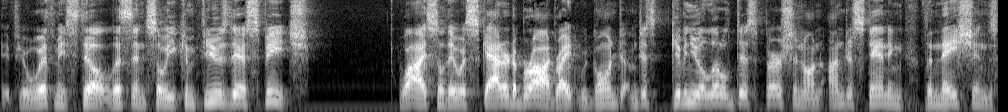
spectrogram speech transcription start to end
if you're with me still, listen. So he confused their speech why? So they were scattered abroad, right? We're going to, I'm just giving you a little dispersion on understanding the nations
